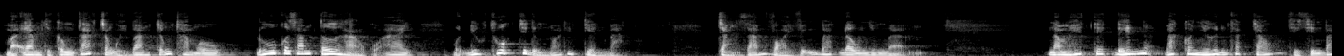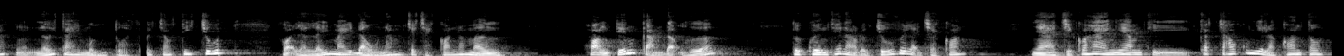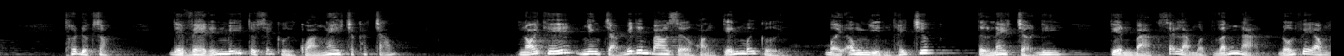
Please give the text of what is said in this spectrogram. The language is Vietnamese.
Mà em thì công tác trong ủy ban chống tham ô, đố có dám tơ hào của ai, một điếu thuốc chứ đừng nói đến tiền bạc. Chẳng dám vòi vĩnh bác đâu nhưng mà năm hết Tết đến bác có nhớ đến các cháu thì xin bác nới tay mừng tuổi với cháu tí chút, gọi là lấy may đầu năm cho trẻ con nó mừng. Hoàng Tiến cảm động hứa, tôi quên thế nào được chú với lại trẻ con. Nhà chỉ có hai anh em thì các cháu cũng như là con tôi. Thôi được rồi, để về đến Mỹ tôi sẽ gửi quà ngay cho các cháu. Nói thế nhưng chẳng biết đến bao giờ Hoàng Tiến mới gửi, bởi ông nhìn thấy trước, từ nay trở đi, tiền bạc sẽ là một vấn nạn đối với ông.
